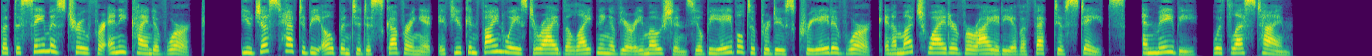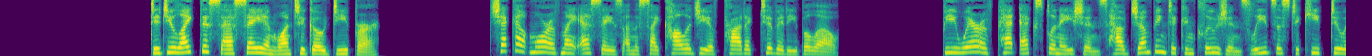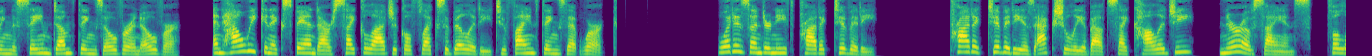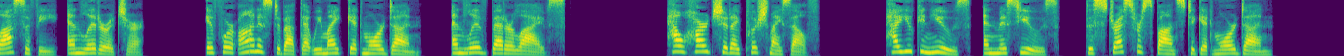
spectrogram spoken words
But the same is true for any kind of work. You just have to be open to discovering it. If you can find ways to ride the lightning of your emotions, you'll be able to produce creative work in a much wider variety of affective states, and maybe, with less time. Did you like this essay and want to go deeper? Check out more of my essays on the psychology of productivity below. Beware of pet explanations how jumping to conclusions leads us to keep doing the same dumb things over and over, and how we can expand our psychological flexibility to find things that work. What is underneath productivity? Productivity is actually about psychology, neuroscience, philosophy, and literature. If we're honest about that, we might get more done and live better lives. How hard should I push myself? How you can use, and misuse, the stress response to get more done,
